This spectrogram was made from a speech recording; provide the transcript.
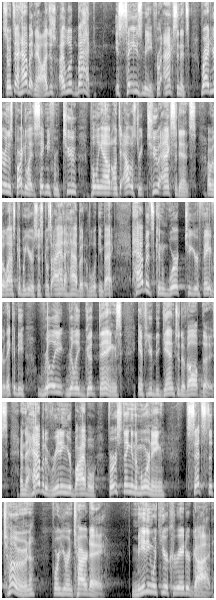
So it's a habit now. I just, I look back. It saves me from accidents. Right here in this parking lot, it saved me from two pulling out onto Alice Street, two accidents over the last couple years, just because I had a habit of looking back. Habits can work to your favor. They can be really, really good things if you begin to develop those. And the habit of reading your Bible first thing in the morning sets the tone for your entire day. Meeting with your Creator God,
